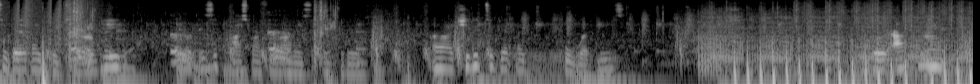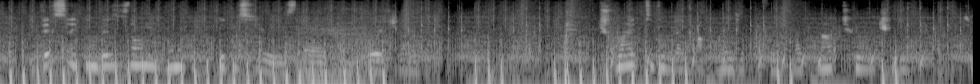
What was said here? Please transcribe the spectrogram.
to get, like, the Blade Is it possible? I forgot if it is. Uh, I cheated to get like cool weapons. But after this, I think this is only one of the biggest series that um, which I tried to do like a hundred, like not too cheated. So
